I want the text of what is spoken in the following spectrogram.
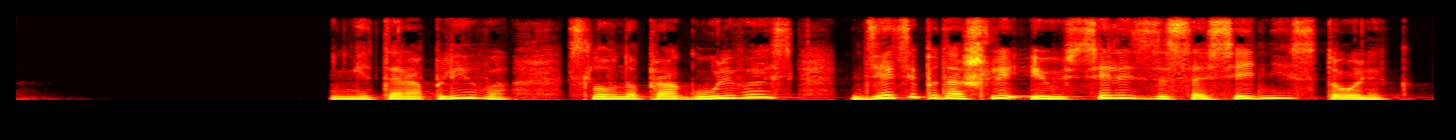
Неторопливо, словно прогуливаясь, дети подошли и уселись за соседний столик.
